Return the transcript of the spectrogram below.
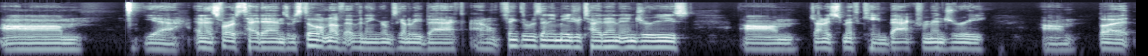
Um yeah. And as far as tight ends, we still don't know if Evan Engram's gonna be back. I don't think there was any major tight end injuries. Um Jonnu Smith came back from injury. Um, but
